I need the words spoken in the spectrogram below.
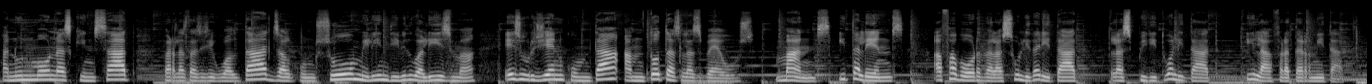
En un món esquinçat per les desigualtats, el consum i l'individualisme, és urgent comptar amb totes les veus, mans i talents a favor de la solidaritat, l'espiritualitat i la fraternitat.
